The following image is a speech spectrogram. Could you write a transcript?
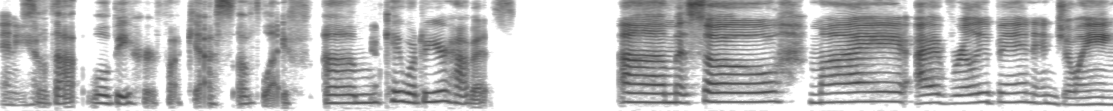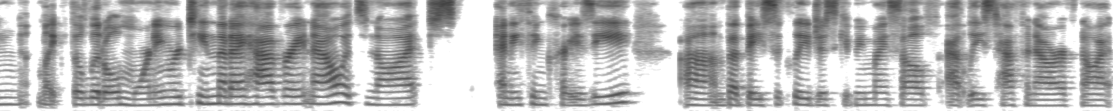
Anyhow. So that will be her fuck yes of life. Um, okay, what are your habits? Um, so my I've really been enjoying like the little morning routine that I have right now. It's not anything crazy. Um, but basically just giving myself at least half an hour, if not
